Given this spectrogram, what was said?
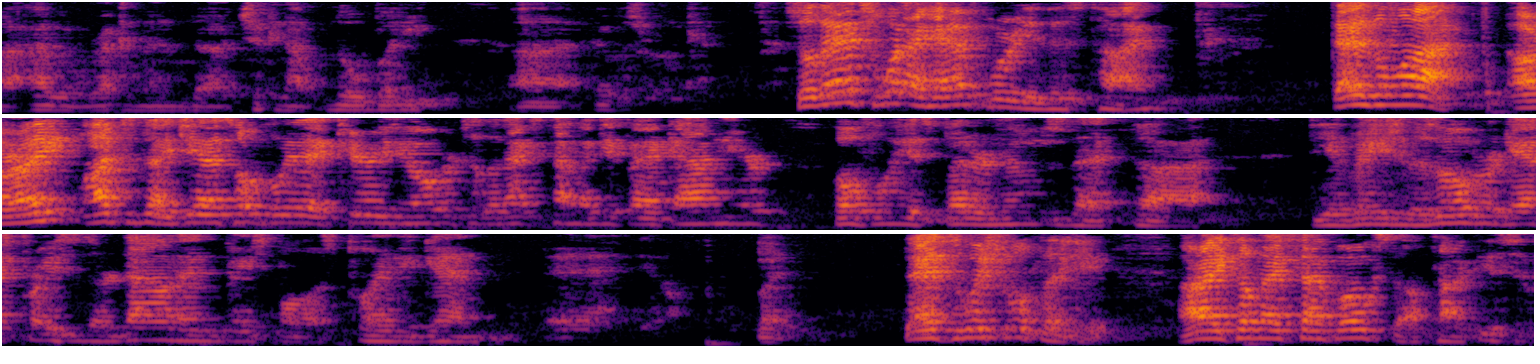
uh, I would recommend uh, checking out Nobody. Uh, it was really good. So that's what I have for you this time. That is a lot. All right, a lot to digest. Hopefully that carries you over to the next time I get back on here. Hopefully it's better news that uh, the invasion is over, gas prices are down, and baseball is playing again. Eh, you know, but that's wishful thinking. All right, till next time, folks. I'll talk to you soon.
